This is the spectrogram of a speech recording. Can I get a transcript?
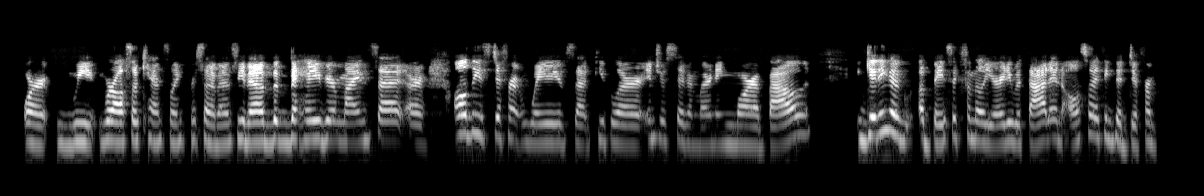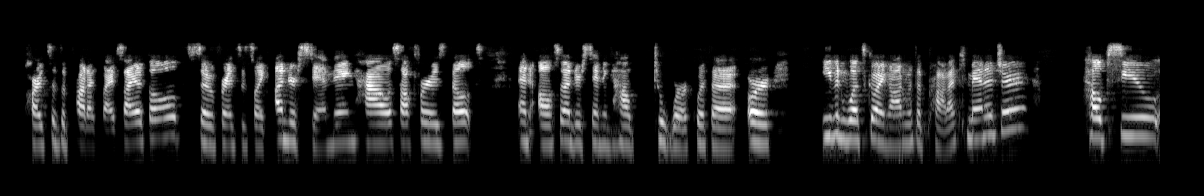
or we we're also canceling personas you know the behavior mindset or all these different waves that people are interested in learning more about. Getting a, a, basic familiarity with that and also i think the different parts of the product lifecycle so for instance like understanding how software is built and also understanding how to work with a or even what's going on with a product manager helps you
